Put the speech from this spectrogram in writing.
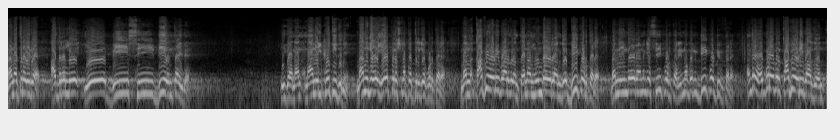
ನನ್ನ ಹತ್ರ ಇದೆ. ಅದರಲ್ಲಿ ಎ, ಬಿ, ಸಿ, ಡಿ ಅಂತ ಇದೆ. ಈಗ ನಾನು ನಾನು ಇಲ್ಲಿ ಕೂತಿದ್ದೀನಿ. ನನಗೆ ಎ ಪ್ರಶ್ನೆ ಪತ್ರಿಕೆ ಕೊಡ್ತಾರೆ. ನನ್ನ ಕಾಪಿ ಹೊಡಿಬಾರ್ದು ಅಂತ ನಾನು ಮುಂದೆ ಇರೋನ್ಗೆ ಬಿ ಕೊಡ್ತಾರೆ. ನನ್ನ ಹಿಂದೆ ಇರೋನಿಗೆ ಸಿ ಕೊಡ್ತಾರೆ. ಇನ್ನೊಬ್ಬರಿಗೆ ಡಿ ಕೊಟ್ಟಿರ್ತಾರೆ. ಅಂದ್ರೆ ಒಬ್ಬರೊಬ್ಬರು ಕಾಪಿ ಹೊಡಿಬಾರ್ದು ಅಂತ.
